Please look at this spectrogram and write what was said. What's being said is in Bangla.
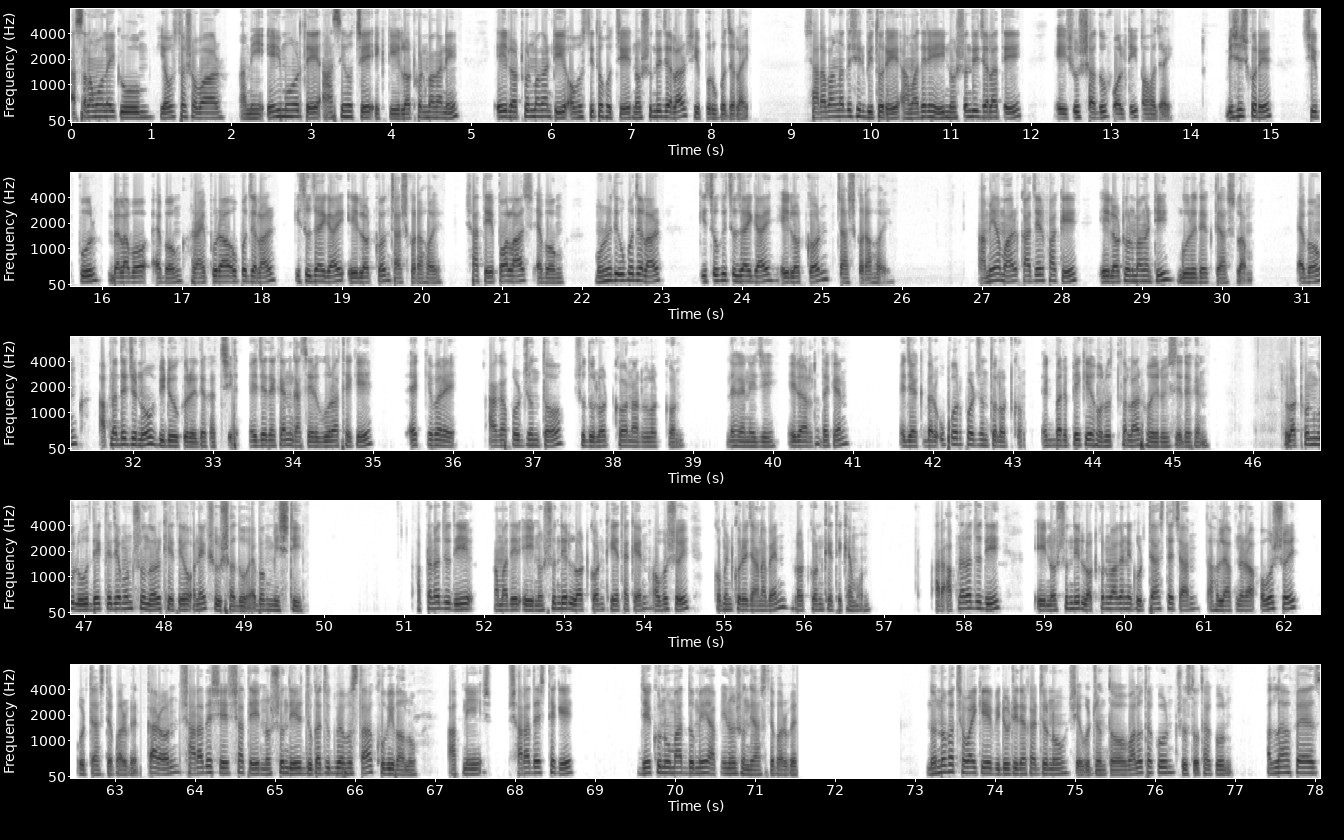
আসসালামু আলাইকুম, কি অবস্থা সবার? আমি এই মুহূর্তে আছি হচ্ছে একটি লটকন বাগানে। এই লটকন বাগানটি অবস্থিত হচ্ছে নরসিংদী জেলার শিবপুর উপজেলায়। সারা বাংলাদেশের ভিতরে আমাদের এই নরসিংদী জেলাতে এই সুস্বাদু ফলটি পাওয়া যায়। বিশেষ করে শিবপুর, বেলাব এবং রায়পুরা উপজেলার কিছু জায়গায় এই লটকন চাষ করা হয়। সাথে পলাশ এবং মনোদী উপজেলার কিছু কিছু জায়গায় এই লটকন চাষ করা হয়। আমি আমার কাজের ফাঁকে এই লটকন বাগানটি ঘুরে দেখতে আসলাম এবং আপনাদের জন্য ভিডিও করে দেখাচ্ছি। এই যে দেখেন, গাছের গোড়া থেকে একেবারে আগা পর্যন্ত শুধু লটকন আর লটকন। দেখেন এই যে, এই ডালটা দেখেন, এই যে একবার উপর পর্যন্ত লটকন। একবারে পেকে হলুদ কালার হয়ে রয়েছে, দেখেন। লটকনগুলো দেখতে যেমন সুন্দর, খেতেও অনেক সুস্বাদু এবং মিষ্টি। আপনারা যদি আমাদের এই নরসুন্দির লটকন খেয়ে থাকেন, অবশ্যই কমেন্ট করে জানাবেন লটকন খেতে কেমন। আর আপনারা যদি এই নরসুন্দির লটকন বাগানে ঘুরতে আসতে চান, তাহলে আপনারা অবশ্যই ঘুরতে আসতে পারবেন। কারণ সারা দেশের সাথে নরসুন্দির যোগাযোগ ব্যবস্থা খুবই ভালো। আপনি সারা দেশ থেকে যে কোনো মাধ্যমে আপনি নরসুন্দি আসতে পারবেন। ধন্যবাদ সবাইকে ভিডিওটি দেখার জন্য। সে পর্যন্ত ভালো থাকুন, সুস্থ থাকুন। আল্লাহ হাফেজ।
